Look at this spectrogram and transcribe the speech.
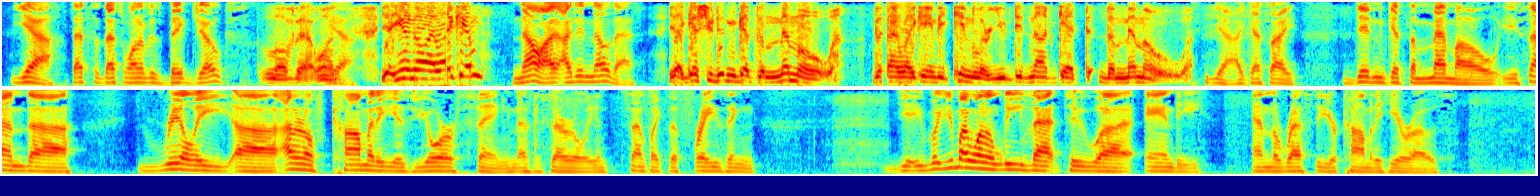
Yeah, that's, that's one of his big jokes. Love that one. Yeah. Yeah, you know I like him. No, I, I didn't know that. Yeah, I guess you didn't get the memo that I like Andy Kindler. You did not get the memo. Yeah, I guess I didn't get the memo. You sound, uh, really, uh, I don't know if comedy is your thing necessarily. It sounds like the phrasing, you, but you might want to leave that to, uh, Andy and the rest of your comedy heroes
